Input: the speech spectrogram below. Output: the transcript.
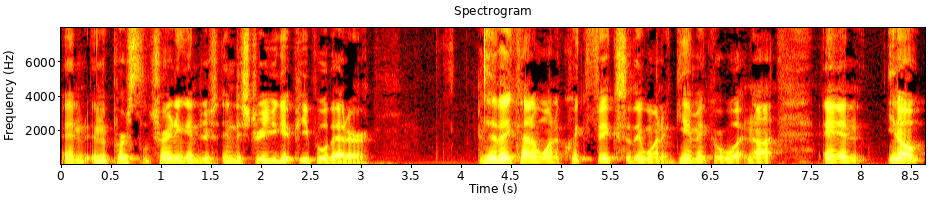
in in the personal training indus- industry, you get people that are you know, they kind of want a quick fix, so they want a gimmick or whatnot. And you know,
